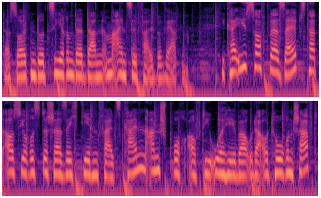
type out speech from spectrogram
Das sollten Dozierende dann im Einzelfall bewerten. Die KI-Software selbst hat aus juristischer Sicht jedenfalls keinen Anspruch auf die Urheber- oder Autorenschaft,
